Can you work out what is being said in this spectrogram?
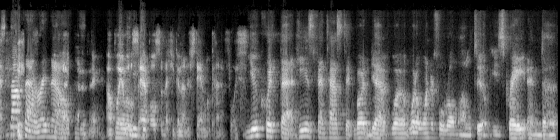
stop that right now. That kind of thing. I'll play a little sample so that you can understand what kind of voice. You quit that. He is fantastic. But yeah, what, what a wonderful role model, too. He's great. And uh,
